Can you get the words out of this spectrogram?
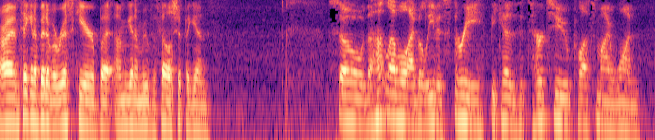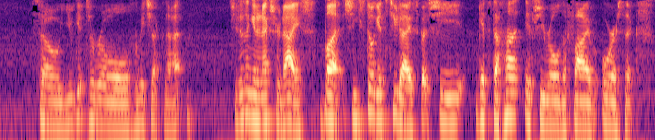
All right, I'm taking a bit of a risk here, but I'm going to move the fellowship again. So the hunt level, I believe, is three because it's her two plus my one. So you get to roll. Let me check that. She doesn't get an extra dice, but she still gets two dice. But she gets to hunt if she rolls a five or a six.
